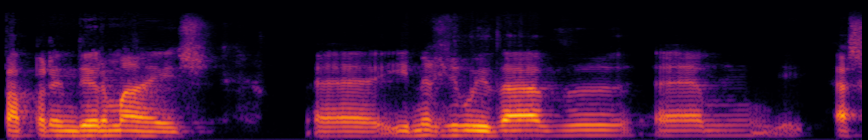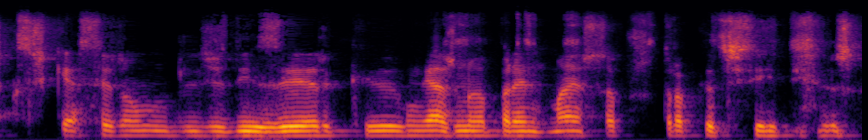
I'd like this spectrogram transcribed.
para aprender mais. Uh, e na realidade um, acho que se esqueceram de lhes dizer que um gajo não aprende mais só por troca de sítios.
